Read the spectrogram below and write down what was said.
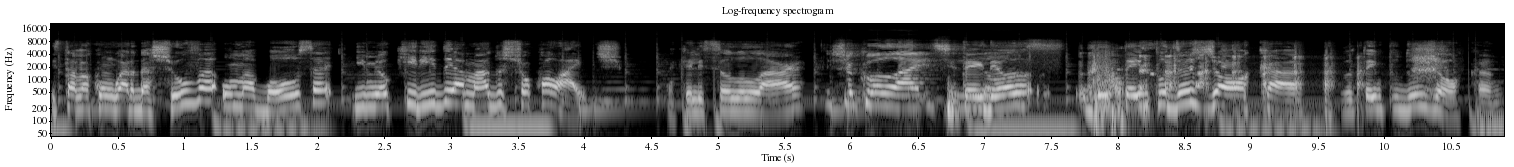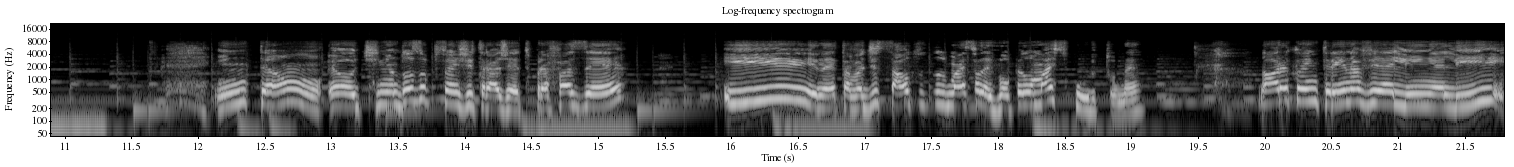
estava com guarda-chuva, uma bolsa e meu querido e amado chocolate. Aquele celular Chocolate. Entendeu? nossa. do tempo do Joca. Do tempo do Joca. Então, eu tinha duas opções de trajeto para fazer. E, né, tava de salto e tudo mais, falei, vou pelo mais curto, né? Na hora que eu entrei na vielinha ali,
